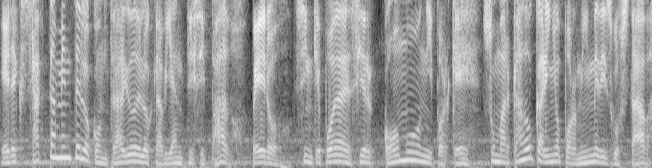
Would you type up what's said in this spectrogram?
Era exactamente lo contrario de lo que había anticipado, pero sin que pueda decir cómo ni por qué. Su marcado cariño por mí me disgustaba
